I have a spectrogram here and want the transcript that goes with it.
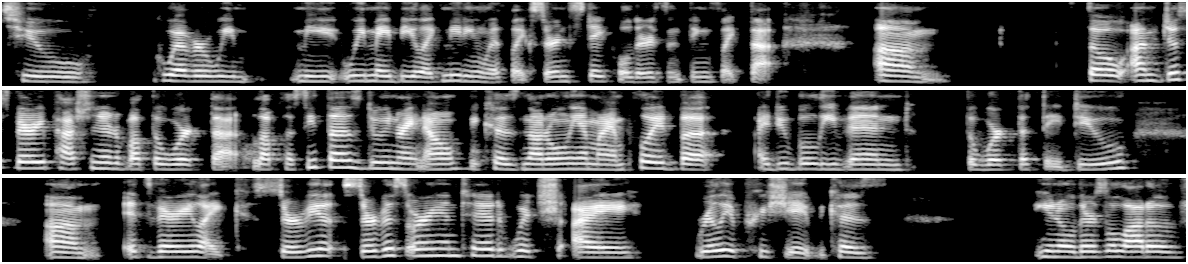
to whoever we meet we may be like meeting with like certain stakeholders and things like that. Um so i'm just very passionate about the work that la plazita is doing right now because not only am i employed but i do believe in the work that they do. Um it's very like service service oriented which i really appreciate because you know there's a lot of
